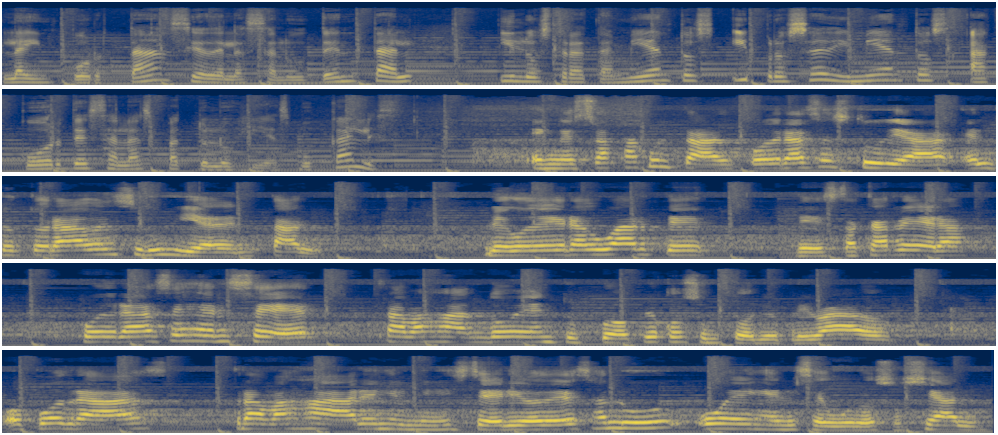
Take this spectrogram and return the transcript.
la importancia de la salud dental y los tratamientos y procedimientos acordes a las patologías bucales. En nuestra facultad podrás estudiar el doctorado en cirugía dental. Luego de graduarte de esta carrera, podrás ejercer trabajando en tu propio consultorio privado o podrás trabajar en el Ministerio de Salud o en el Seguro Social.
